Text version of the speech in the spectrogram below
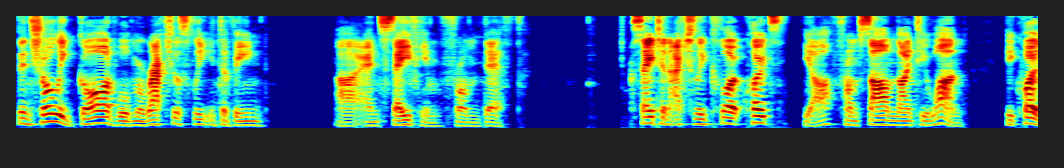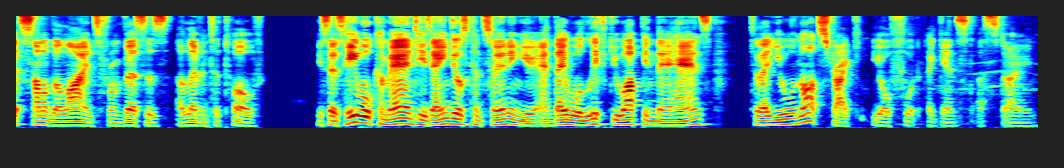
then surely God will miraculously intervene uh, and save him from death. Satan actually quotes here from Psalm 91. He quotes some of the lines from verses 11 to 12. He says, He will command His angels concerning you, and they will lift you up in their hands, so that you will not strike your foot against a stone.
